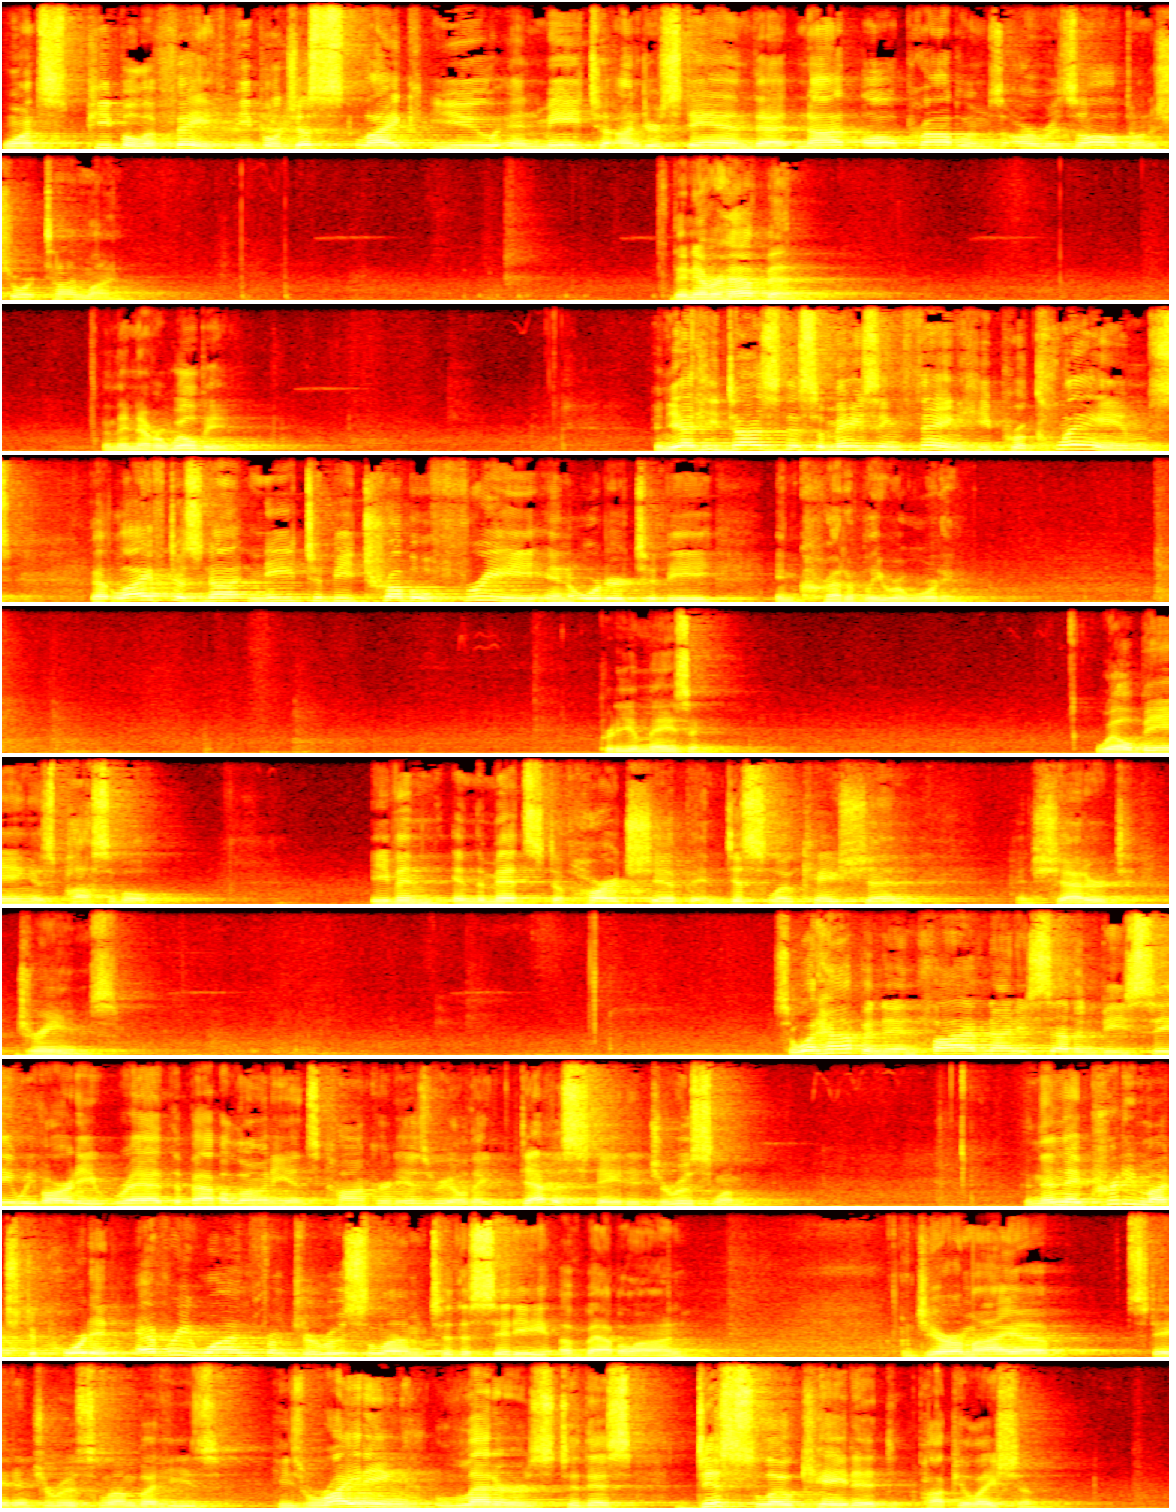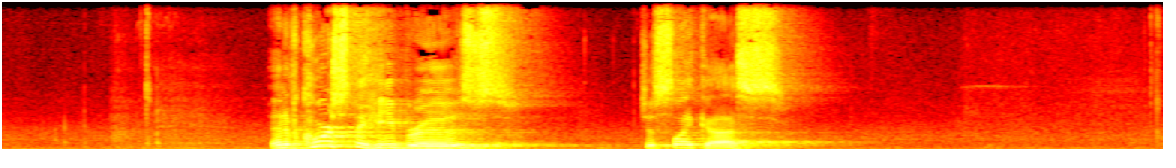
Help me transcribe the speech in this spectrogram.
wants people of faith, people just like you and me, to understand that not all problems are resolved on a short timeline. They never have been, and they never will be. And yet, he does this amazing thing. He proclaims that life does not need to be trouble free in order to be incredibly rewarding. Pretty amazing. Well being is possible, even in the midst of hardship and dislocation and shattered dreams. So, what happened in 597 BC? We've already read the Babylonians conquered Israel, they devastated Jerusalem. And then they pretty much deported everyone from Jerusalem to the city of Babylon. And Jeremiah stayed in Jerusalem, but he's, he's writing letters to this dislocated population. And of course, the Hebrews just like us,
